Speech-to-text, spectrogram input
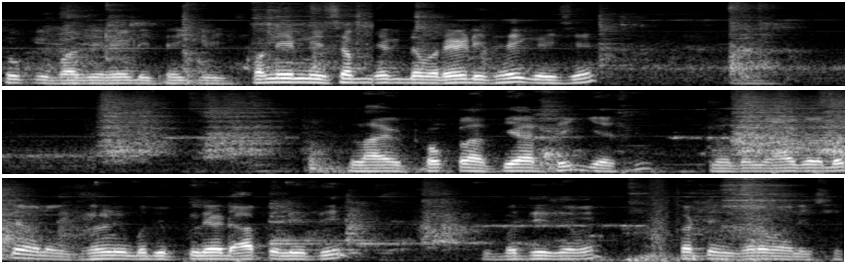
સૂકી ભાજી રેડી થઈ ગઈ. પનીરની સબ્જી એકદમ રેડી થઈ ગઈ છે. લાઈવ ઢોકળા તૈયાર થઈ ગયા છે. મેં તમને આગળ બતાવ્યું ઘણી બધી પ્લેટ આપેલી હતી. બધી જ હવે કટિંગ કરવાની છે.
